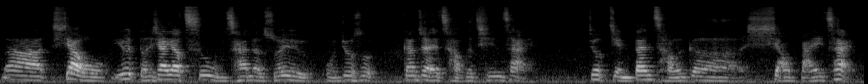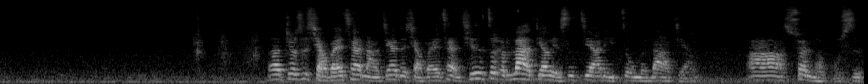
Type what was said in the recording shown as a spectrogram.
那下午因为等一下要吃午餐了，所以我就是干脆来炒个青菜，就简单炒一个小白菜。那就是小白菜哪家的小白菜？其实这个辣椒也是家里种的辣椒，啊，蒜头不是。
